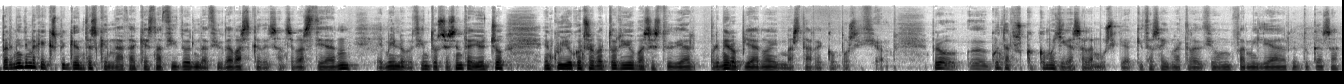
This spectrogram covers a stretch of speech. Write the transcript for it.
Permíteme que explique antes que nada que has nacido en la ciudad vasca de San Sebastián en 1968, en cuyo conservatorio vas a estudiar primero piano y más tarde composición. Pero eh, cuéntanos, ¿cómo llegas a la música? Quizás hay una tradición familiar en tu casa.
